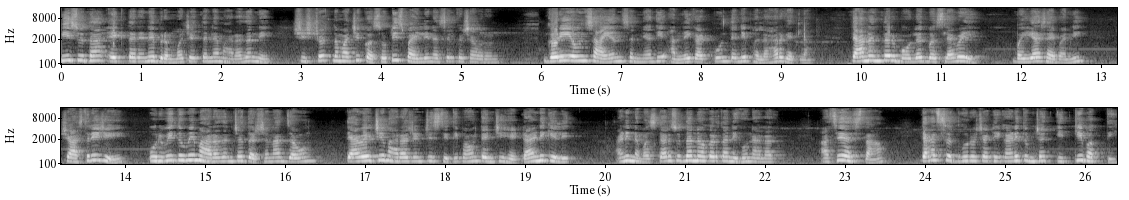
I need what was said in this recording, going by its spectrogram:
ही सुद्धा एक तऱ्हेने ब्रह्मचैतन्य महाराजांनी शिष्योत्तमाची कसोटीच पाहिली नसेल कशावरून. घरी येऊन सायन संन्यादी अन्नी गाठपून त्यांनी फलाहार घेतला. त्यानंतर बोलत बसल्यावेळी भैयासाहेबांनी शास्त्रीजी पूर्वी तुम्ही महाराजांच्या दर्शनात जाऊन त्यावेळची महाराजांची स्थिती पाहून त्यांची हेटाळणी केलीत आणि नमस्कारसुद्धा न करता निघून आलात. असे असता त्याच सद्गुरूच्या ठिकाणी तुमच्यात इतकी भक्ती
